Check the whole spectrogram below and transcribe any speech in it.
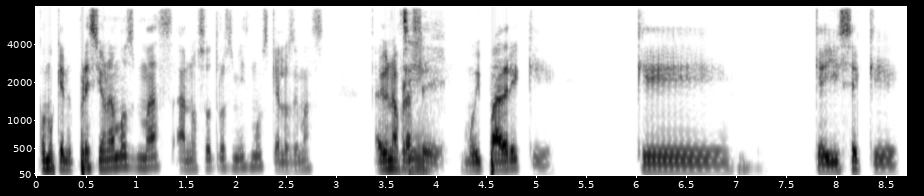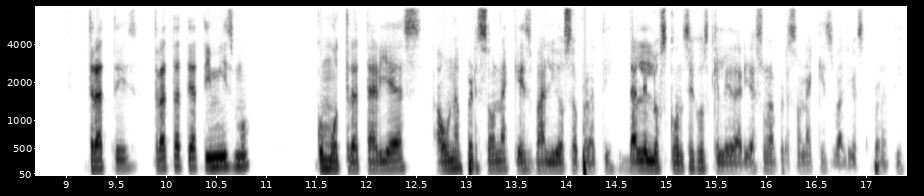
como que presionamos más a nosotros mismos que a los demás. Hay una Sí. frase muy padre que, que, que dice que trates, trátate a ti mismo como tratarías a una persona que es valiosa para ti. Dale los consejos que le darías a una persona que es valiosa para ti.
